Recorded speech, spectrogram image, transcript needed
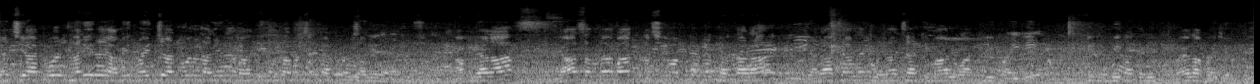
याची आठवण झाली नाही अमितभाईंची आठवण झाली नाही भारतीय जनता पक्षाची आठवण झाली नाही. आपल्याला या संदर्भात अशी वक्तव्य करताना जगाच्या नाही मनाच्या किमान वाटली पाहिजे. ही भूमिका त्यांनी ठेवायला पाहिजे होती.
